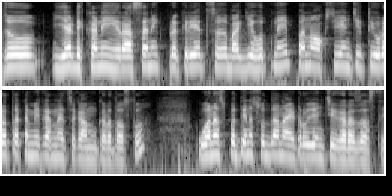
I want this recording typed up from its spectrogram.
जो या ठिकाणी रासायनिक प्रक्रियेत सहभागी होत नाही पण ऑक्सिजनची तीव्रता कमी करण्याचं काम करत असतो. वनस्पतीने सुद्धा नायट्रोजनची गरज असते.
